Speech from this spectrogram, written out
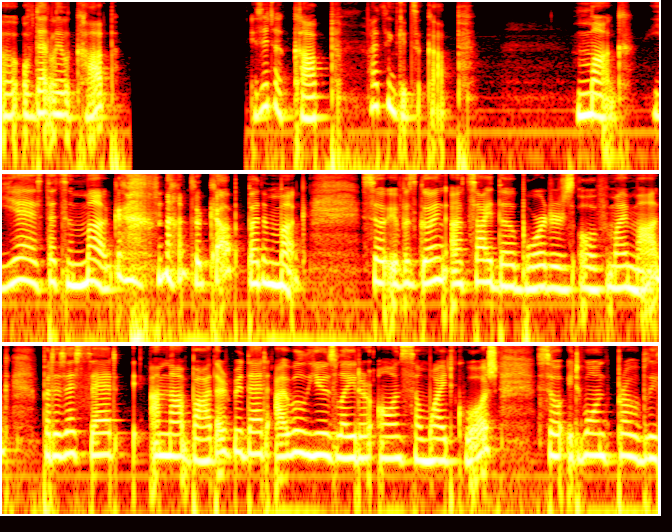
uh, of that little cup. Is it a cup? I think it's a cup. Mug yes that's a mug not a cup but a mug so it was going outside the borders of my mug. But as I said, I'm not bothered with that. I will use later on some white gouache, so it won't probably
